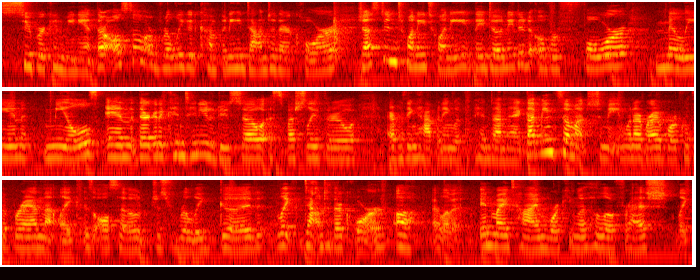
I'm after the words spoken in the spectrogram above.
super convenient, they're also a really good company down to their core. Just in 2020, they donated over 4 million meals and they're gonna continue to do so, especially through everything happening with the pandemic. That means so much to me whenever I work with a brand that like is also just really good, like down to their core. Oh, I love it. In my time working with HelloFresh, like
